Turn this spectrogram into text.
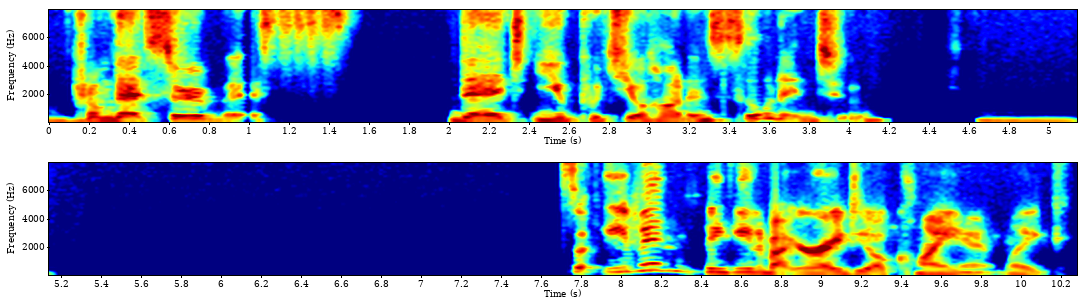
mm-hmm. from that service that you put your heart and soul into. Mm-hmm. So even thinking about your ideal client, like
